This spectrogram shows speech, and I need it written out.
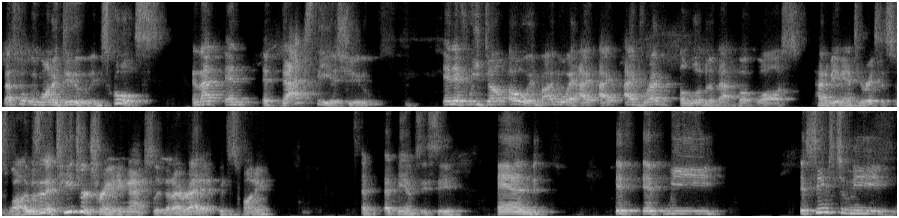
That's what we want to do in schools. And that, and if that's the issue, and if we don't, oh, and by the way, I, I have read a little bit of that book, Wallace, How to Be an Anti-Racist as well. It was in a teacher training actually that I read it, which is funny at, at BMCC. And if if we it seems to me,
